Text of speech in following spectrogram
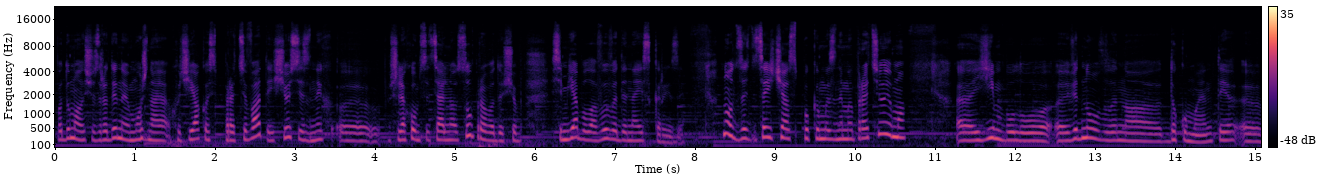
подумали, що з родиною можна хоч якось працювати і щось із них е, шляхом соціального супроводу, щоб сім'я була виведена із кризи. Ну, от за цей час, поки ми з ними працюємо, їм було е, відновлено документи, е,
